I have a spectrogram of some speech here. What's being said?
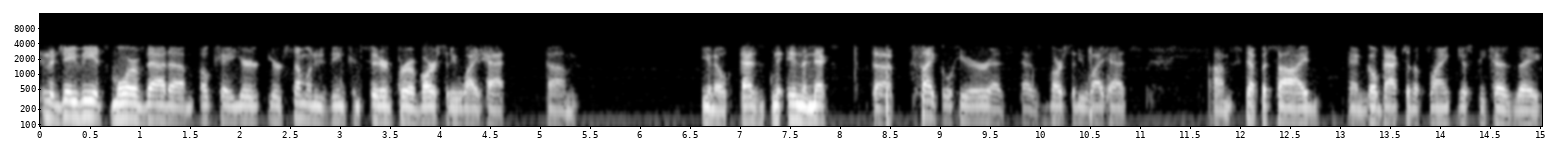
in the JV, it's more of that. Um, okay, you're you're someone who's being considered for a varsity white hat. Um, you know, as in the next uh, cycle here, as as varsity white hats um, step aside and go back to the flank just because they,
